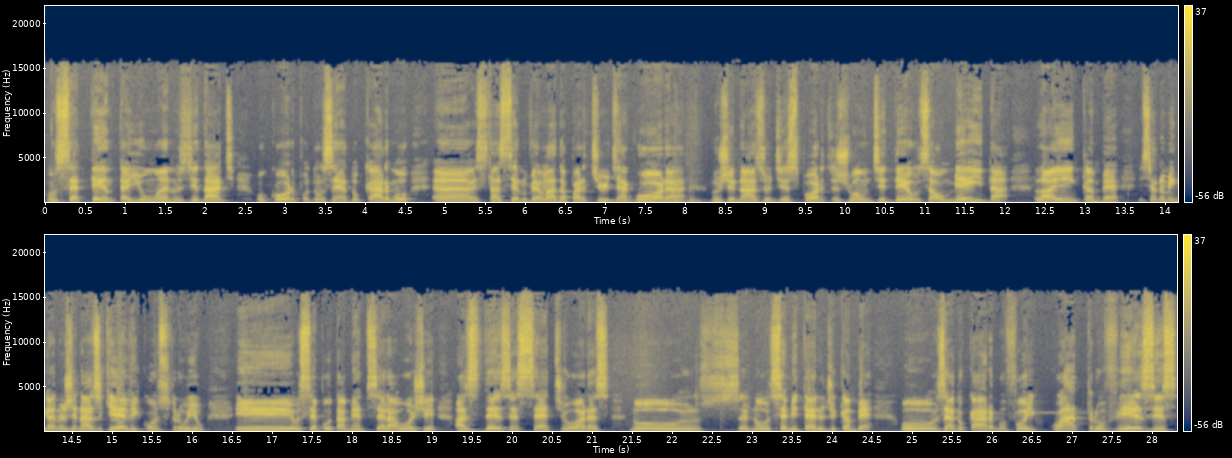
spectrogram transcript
Com 71 anos de idade, o corpo do Zé do Carmo uh, está sendo velado a partir de agora, no ginásio de esportes João de Deus Almeida, lá em Cambé. E se eu não me engano, o ginásio que ele construiu. E o sepultamento será hoje às 17 horas no, no cemitério de Cambé. O Zé do Carmo foi quatro vezes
